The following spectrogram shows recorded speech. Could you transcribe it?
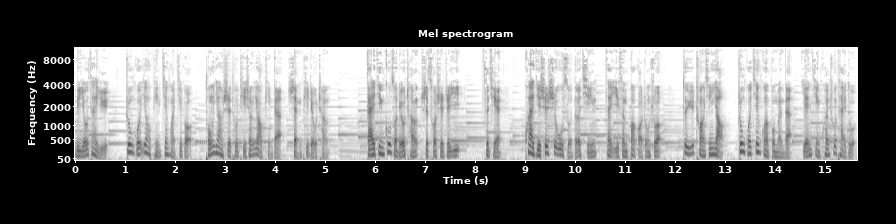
理由在于，中国药品监管机构同样试图提升药品的审批流程，改进工作流程是措施之一。此前，会计师事务所德勤在一份报告中说，对于创新药。中国监管部门的严谨宽出态度，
